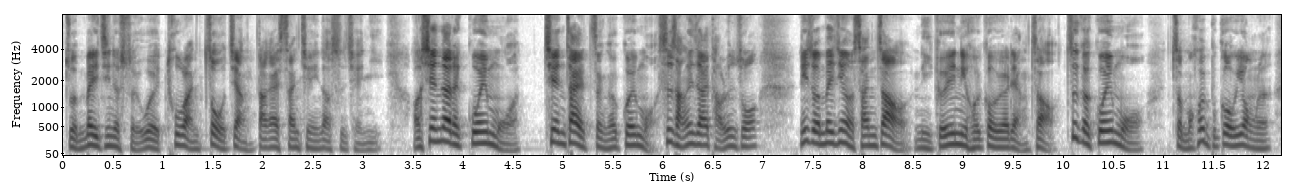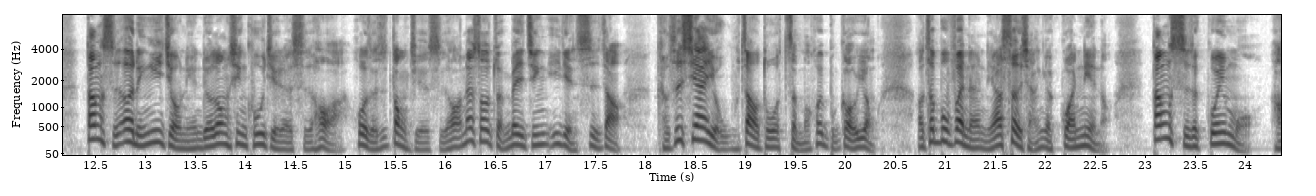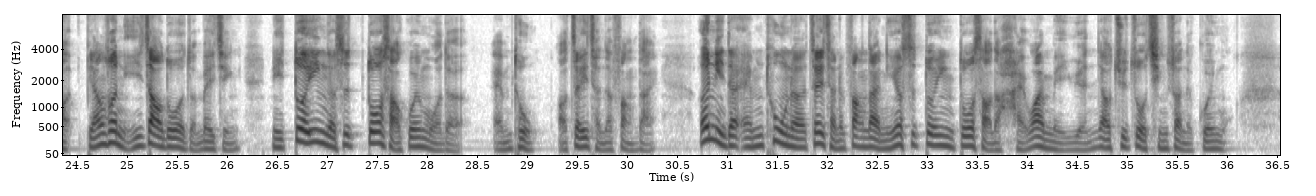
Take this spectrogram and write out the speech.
准备金的水位突然骤降，大概三千亿到四千亿。而现在的规模，现在整个规模，市场一直在讨论说，你准备金有三兆，你隔夜逆回购有两兆，这个规模。怎么会不够用呢？当时二零一九年流动性枯竭的时候啊，或者是冻结的时候，那时候准备金一点四兆，可是现在有五兆多，怎么会不够用？啊，这部分呢，你要设想一个观念哦，当时的规模，好，比方说你一兆多的准备金，你对应的是多少规模的 M two 哦这一层的放贷，而你的 M two 呢这一层的放贷，你又是对应多少的海外美元要去做清算的规模？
